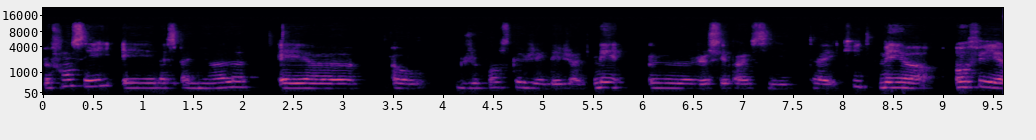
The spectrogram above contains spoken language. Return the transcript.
le français et l'espagnol. Et, euh, oh, je pense que j'ai déjà dit. Mais je sais pas si tu as écrit. Mais on fait.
